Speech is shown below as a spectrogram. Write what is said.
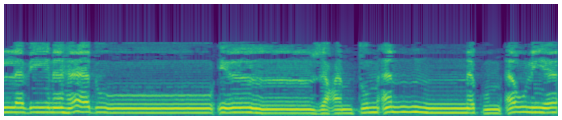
الَّذ۪ينَ هَادُوا إِنْ زَعَمْتُمْ أَنَّكُمْ أَوْلِيَاءُ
